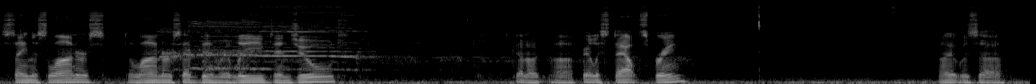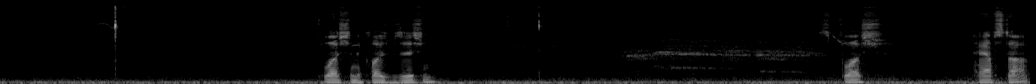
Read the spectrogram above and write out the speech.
stainless liners. The liners have been relieved and jeweled. It's got a, a fairly stout spring. Uh, it was uh, flush in the closed position. It's flush, half stop.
